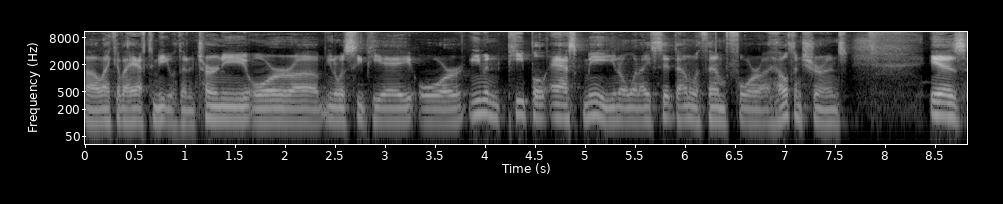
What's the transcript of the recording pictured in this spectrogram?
uh, like if I have to meet with an attorney or uh, you know a CPA, or even people ask me, you know, when I sit down with them for uh, health insurance, is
